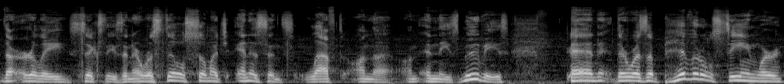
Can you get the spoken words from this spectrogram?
the early 60s and there was still so much innocence left on the on, in these movies and there was a pivotal scene where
